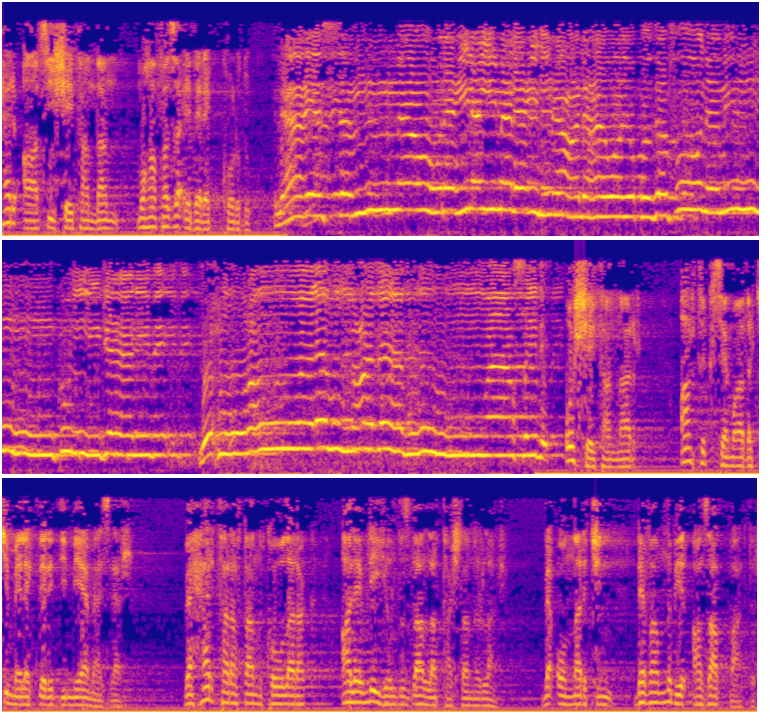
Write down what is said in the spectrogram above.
her asi şeytandan muhafaza ederek koruduk. La yessemme'ûne ileyl mele'il a'lâ ve yukzafûne min kulli cânibi zuhûran ve lehum azâbun vâsib. O şeytanlar artık semadaki melekleri dinleyemezler ve her taraftan kovularak alevli yıldızlarla taşlanırlar ve onlar için devamlı bir azap vardır.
